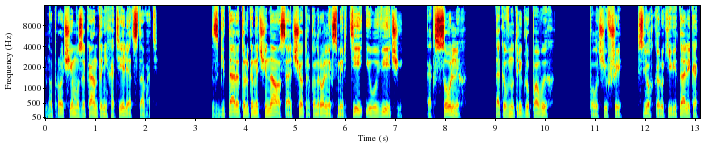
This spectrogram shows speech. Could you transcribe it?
но прочие музыканты не хотели отставать. С гитары только начинался отсчет рок-н-ролльных смертей и увечий, как сольных, так и внутригрупповых, получивший с легкой руки Виталика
